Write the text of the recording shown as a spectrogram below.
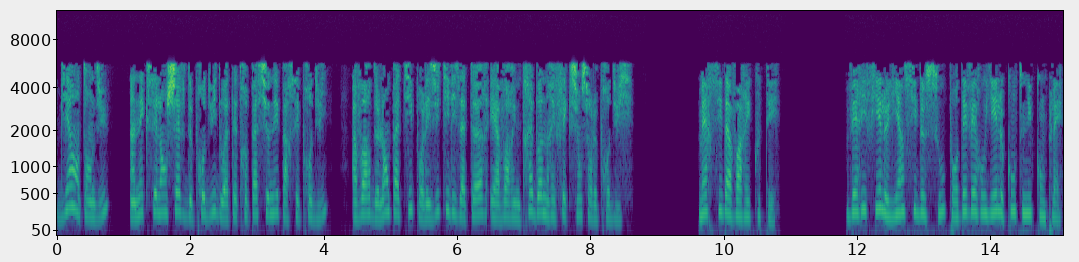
Bien entendu, un excellent chef de produit doit être passionné par ses produits, avoir de l'empathie pour les utilisateurs et avoir une très bonne réflexion sur le produit. Merci d'avoir écouté. Vérifiez le lien ci-dessous pour déverrouiller le contenu complet.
